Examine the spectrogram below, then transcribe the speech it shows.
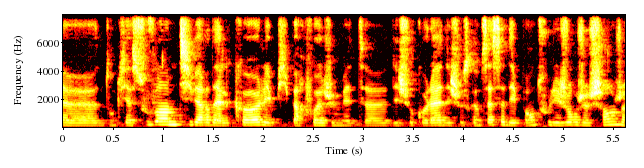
donc il y a souvent un petit verre d'alcool et puis parfois je vais mettre des chocolats, des choses comme ça. Ça dépend. Tous les jours, je change.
